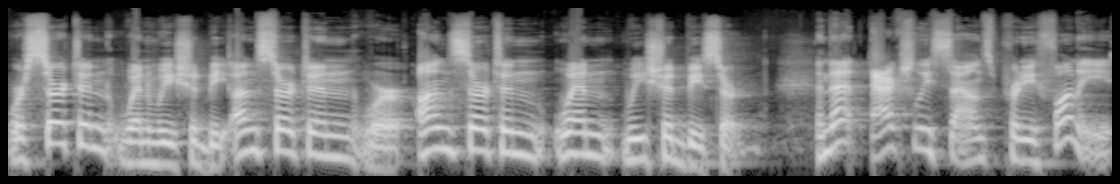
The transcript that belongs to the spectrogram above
We're certain when we should be uncertain. We're uncertain when we should be certain. And that actually sounds pretty funny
